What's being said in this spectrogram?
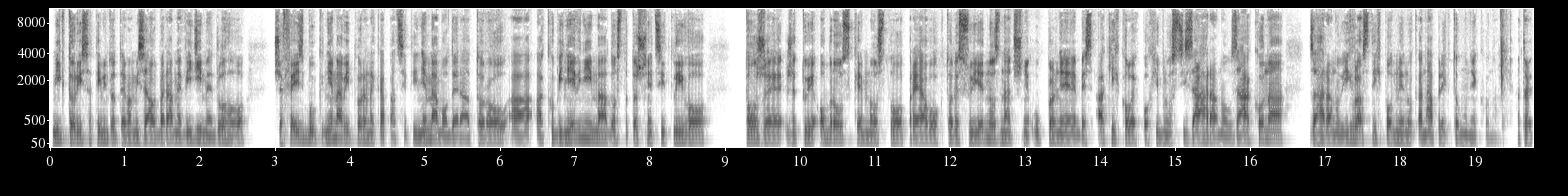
my, ktorí sa týmito témami zaoberáme, vidíme dlho, že Facebook nemá vytvorené kapacity, nemá moderátorov a akoby nevníma dostatočne citlivo to, že, že tu je obrovské množstvo prejavov, ktoré sú jednoznačne úplne bez akýchkoľvek pochybností záhranou zákona, za hranou ich vlastných podmienok a napriek tomu nekoná. A to je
